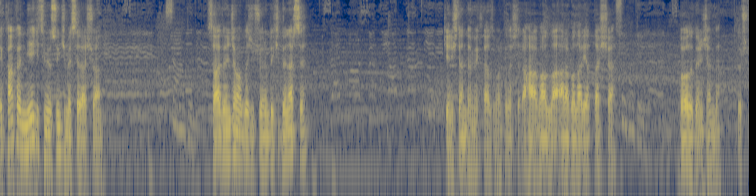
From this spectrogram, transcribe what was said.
E kanka niye gitmiyorsun ki mesela şu an? Sağa döneceğim ablacığım. Şu önümdeki dönerse. Genişten dönmek lazım arkadaşlar. Aha vallahi arabalar yattı aşağı. Sola da döneceğim de. Dur.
